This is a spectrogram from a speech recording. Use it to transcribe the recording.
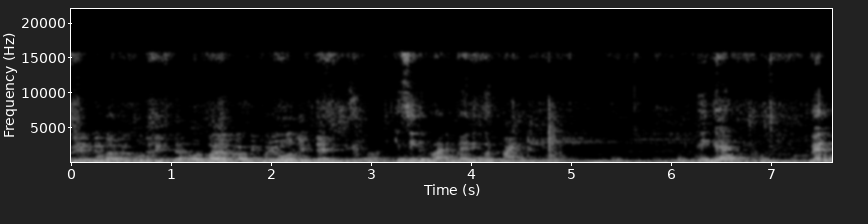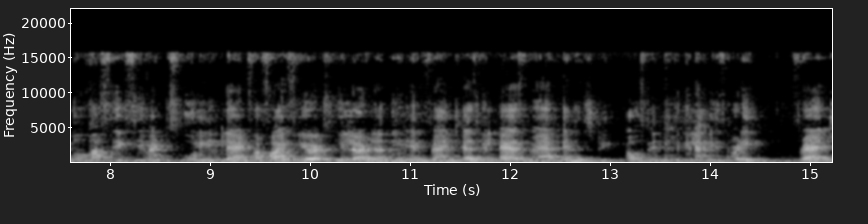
कोई अपने बारे में खुद लिखता है और बायोग्राफी कोई और लिखता है किसी के बारे में किसी के बारे में वेरी गुड पॉइंट ठीक है When Poe was six, he went to school in England for five years. He learned Latin and French as well as math and history. अब उसने कितनी लैंग्वेजेस पढ़ी फ्रेंच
